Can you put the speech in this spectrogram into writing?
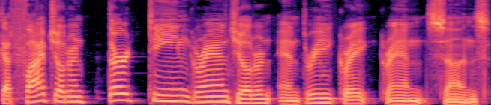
got five children, 13 grandchildren, and three great grandsons.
